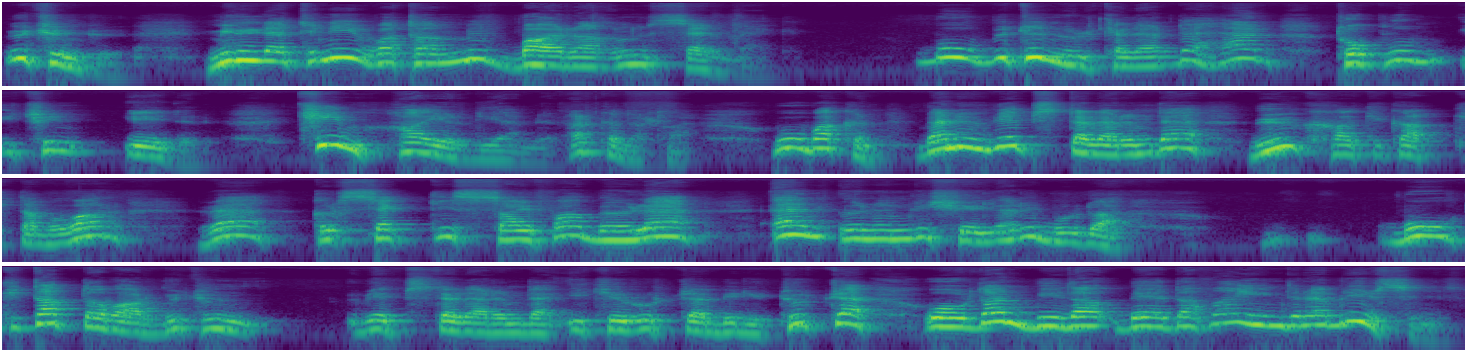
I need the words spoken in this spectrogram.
Üçüncü, milletini, vatanını, bayrağını sevmek. Bu bütün ülkelerde her toplum için iyidir. Kim hayır diyebilir arkadaşlar? Bu bakın benim web sitelerimde Büyük Hakikat kitabı var ve 48 sayfa böyle en önemli şeyleri burada. Bu kitap da var bütün web sitelerimde. iki Rusça, biri Türkçe. Oradan bir da- bedava indirebilirsiniz.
